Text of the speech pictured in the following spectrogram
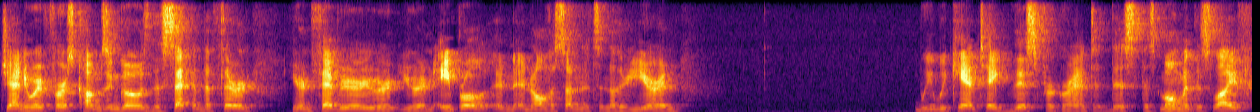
January 1st comes and goes, the 2nd, the 3rd, you're in February, you're, you're in April, and, and all of a sudden it's another year, and we, we can't take this for granted. This this moment, this life,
